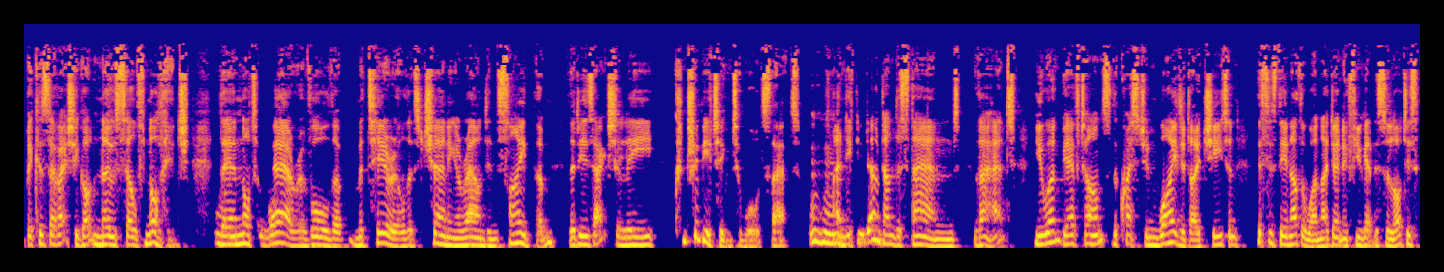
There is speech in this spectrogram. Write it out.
because they've actually got no self knowledge. Mm-hmm. They're not aware of all the material that's churning around inside them that is actually contributing towards that. Mm-hmm. And if you don't understand that, you won't be able to answer the question, why did I cheat? And this is the another one. I don't know if you get this a lot is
